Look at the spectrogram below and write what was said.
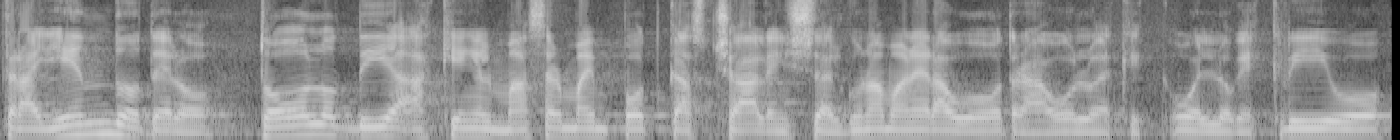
trayéndotelo todos los días aquí en el Mastermind Podcast Challenge de alguna manera u otra, o, lo o en lo que escribo,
